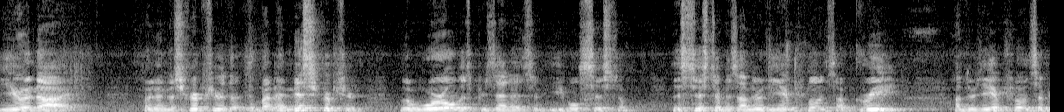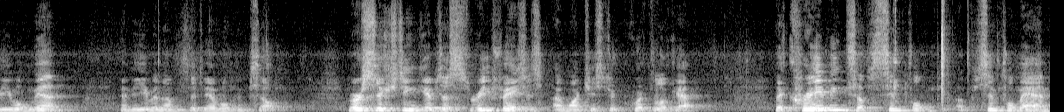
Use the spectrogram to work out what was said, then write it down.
you and I. But in the scripture, but in this scripture, the world is presented as an evil system. This system is under the influence of greed, under the influence of evil men, and even of the devil himself. Verse 16 gives us three phases I want you to quick look at. The cravings of sinful, of sinful man,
